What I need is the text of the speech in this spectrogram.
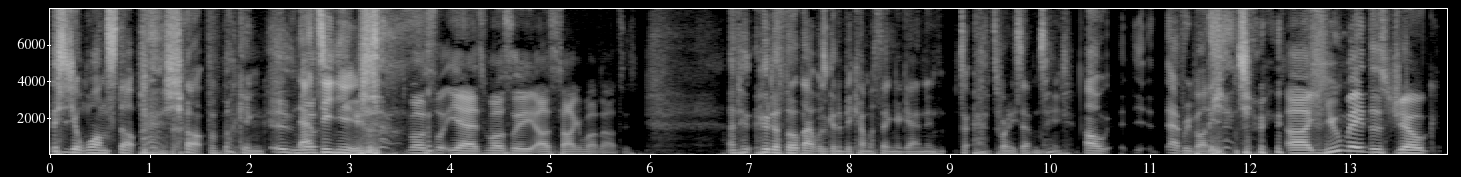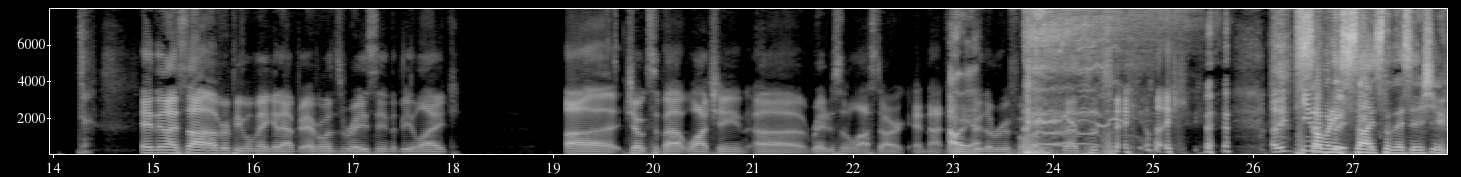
This is your one-stop shop for fucking It's Nazi news. mostly, yeah, it's mostly us talking about Nazis. and who, who'd have thought that was going to become a thing again in t- 2017? Oh, everybody. Uh, you made this joke, and then I saw other people make it after. Everyone's racing to be like, uh, jokes about watching uh, Raiders of the Lost Ark and not Oh, knowing yeah. who the roof was. That's the thing. like, I think Tina so many Fey, sides to this issue.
